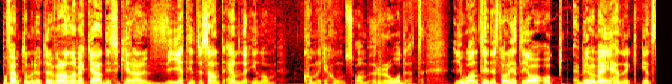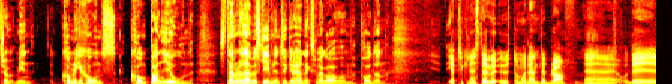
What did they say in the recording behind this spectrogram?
På 15 minuter varannan vecka dissekerar vi ett intressant ämne inom kommunikationsområdet. Johan Tidestad heter jag och bredvid mig Henrik Edström, min kommunikationskompanjon. Stämmer den här beskrivningen tycker Henrik som jag gav om podden? Jag tycker den stämmer utomordentligt bra. Mm. Eh, och det,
